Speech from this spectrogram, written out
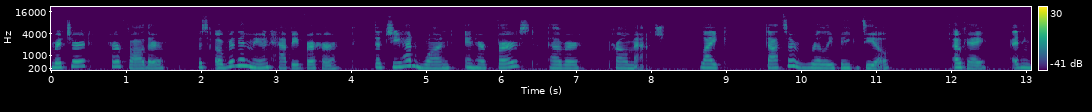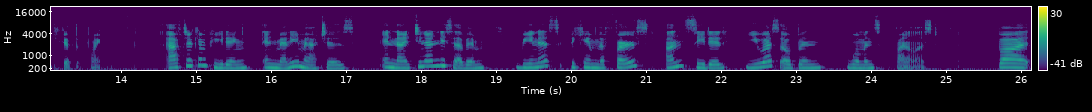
Richard, her father, was over the moon happy for her that she had won in her first ever pro match. Like, that's a really big deal. Okay, I think you get the point. After competing in many matches, in 1997, Venus became the first unseeded U.S. Open women's finalist. But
